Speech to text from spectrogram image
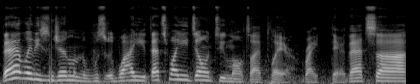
That, ladies and gentlemen, was why you, that's why you don't do multiplayer right there. That's, uh,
